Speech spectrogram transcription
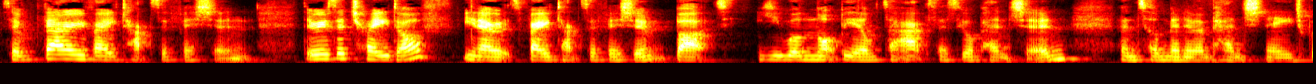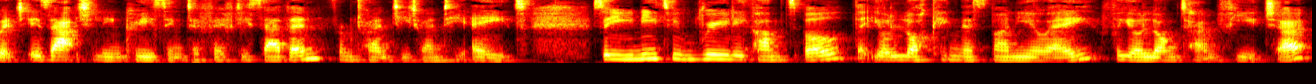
So very, very tax efficient. There is a trade-off, you know, it's very tax efficient, but you will not be able to access your pension until minimum pension age, which is actually increasing to 57 from 2028. So you need to be really comfortable that you're locking this money away for your long-term future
